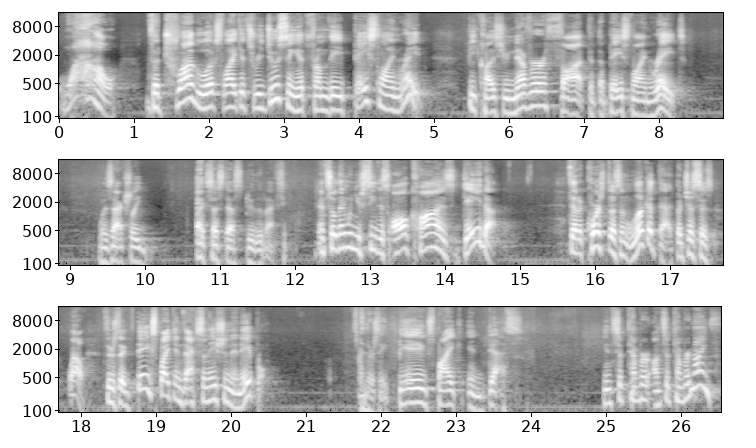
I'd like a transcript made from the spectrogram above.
wow, the drug looks like it's reducing it from the baseline rate because you never thought that the baseline rate was actually excess deaths due to the vaccine. And so then when you see this all cause data, that of course doesn't look at that, but just says, wow, there's a big spike in vaccination in April, and there's a big spike in deaths in September on September 9th.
